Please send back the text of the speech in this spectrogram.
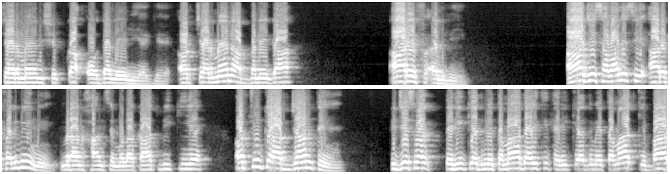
چیئرمین شپ کا عہدہ لے لیا گیا ہے۔ اور چیئرمین اب بنے گا عارف علوی۔ آج اس حوالے سے عارف علوی نے عمران خان سے ملاقات بھی کی ہے۔ اور چونکہ آپ جانتے ہیں کہ جس وقت تحریک عدم اعتماد آئی تھی، تحریک عدم اعتماد کے بعد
